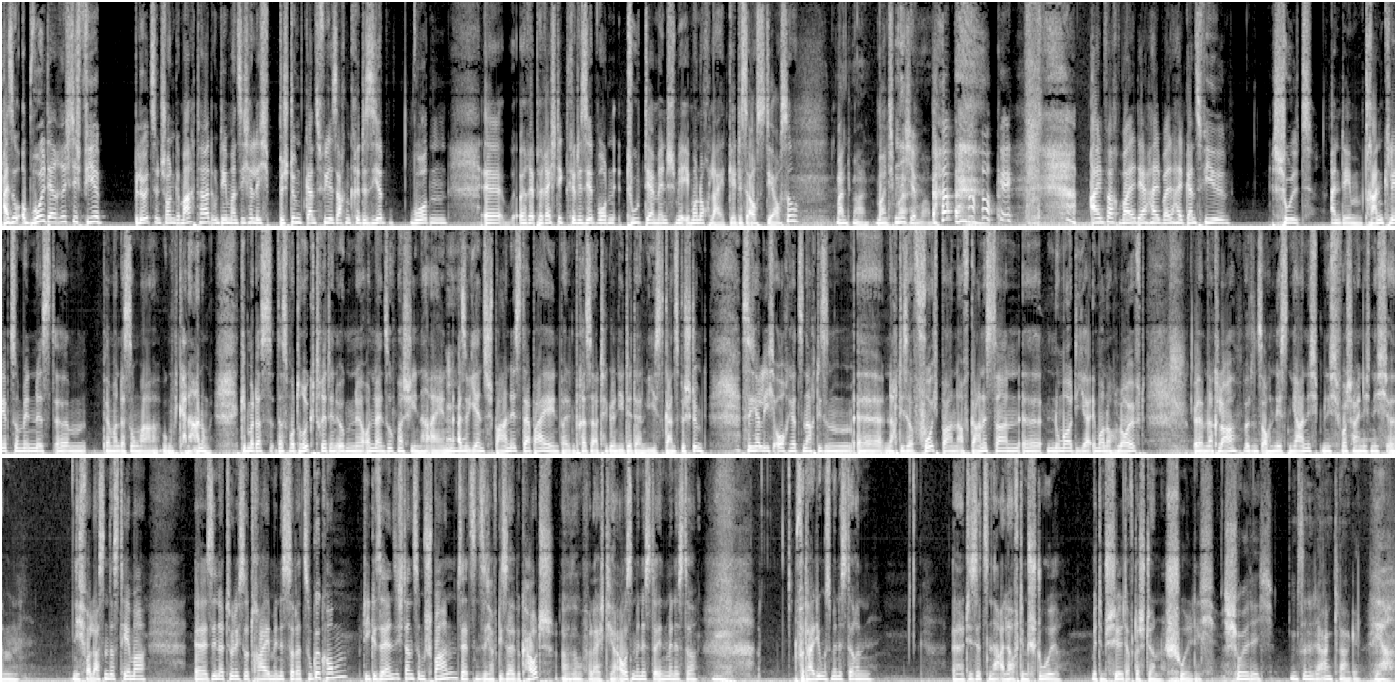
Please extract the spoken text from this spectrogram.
Also obwohl der richtig viel Blödsinn schon gemacht hat und dem man sicherlich bestimmt ganz viele Sachen kritisiert wurden, äh, berechtigt kritisiert wurden, tut der Mensch mir immer noch leid. Geht es auch dir auch so? Manchmal. Manchmal. Nicht immer. okay. Einfach weil der halt, weil halt ganz viel Schuld an dem dran klebt, zumindest. Ähm, wenn man das so mal, irgendwie, keine Ahnung, gib mal das, das Wort Rücktritt in irgendeine Online-Suchmaschine ein. Mhm. Also Jens Spahn ist dabei bei den Presseartikeln, die der dann liest, ganz bestimmt. Sicherlich auch jetzt nach diesem, äh, nach dieser furchtbaren Afghanistan-Nummer, die ja immer noch läuft. Ähm, na klar, wird uns auch im nächsten Jahr nicht, nicht wahrscheinlich nicht, ähm, nicht verlassen, das Thema äh, sind natürlich so drei Minister dazugekommen. Die gesellen sich dann zum Spahn, setzen sich auf dieselbe Couch. Also mhm. vielleicht hier Außenminister, Innenminister, mhm. Verteidigungsministerin. Äh, die sitzen da alle auf dem Stuhl mit dem Schild auf der Stirn. Schuldig. Schuldig. Im Sinne der Anklage. Ja.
